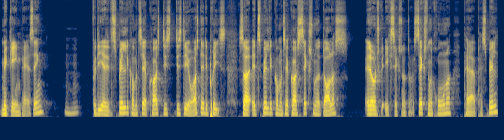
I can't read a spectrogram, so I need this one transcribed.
Med Game Pass, ikke? Mm-hmm. Fordi at et spil, det kommer til at koste, det, det stiger jo også lidt i pris, så et spil, det kommer til at koste 600 dollars, eller undskyld, ikke 600 dollars, 600 kroner per, per spil,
